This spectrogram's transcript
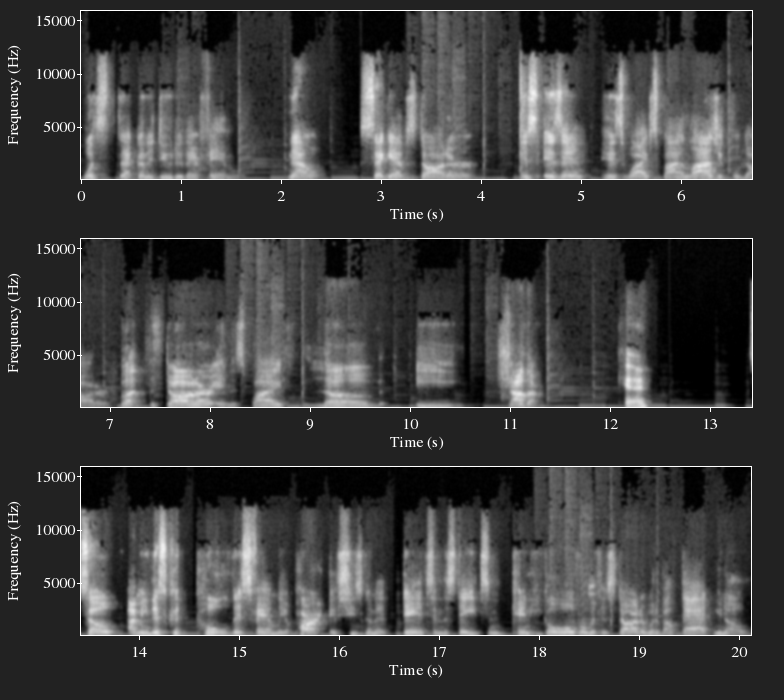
What's that going to do to their family? Now, Segev's daughter, this isn't his wife's biological daughter, but the daughter and his wife love each other. Okay. So, I mean, this could pull this family apart if she's going to dance in the States. And can he go over with his daughter? What about that? You know,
